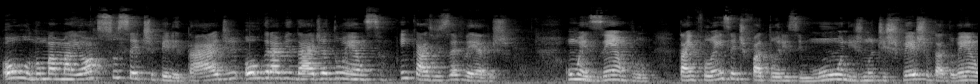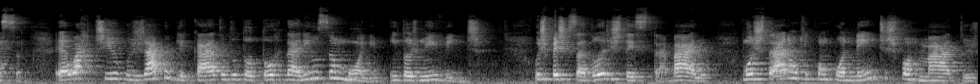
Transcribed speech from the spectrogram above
ou numa maior suscetibilidade ou gravidade à doença, em casos severos. Um exemplo da influência de fatores imunes no desfecho da doença é o artigo já publicado do Dr. Dario Zamboni, em 2020. Os pesquisadores desse trabalho mostraram que componentes formados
